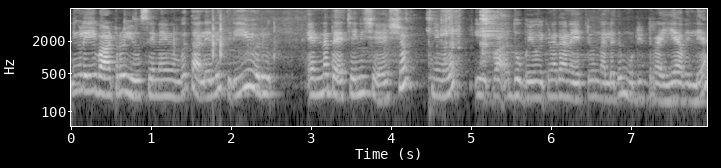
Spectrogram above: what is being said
നിങ്ങൾ ഈ വാട്ടർ യൂസ് ചെയ്യുന്നതിന് മുമ്പ് തലയിൽ ഇത്തിരി ഒരു എണ്ണ തേച്ചതിന് ശേഷം നിങ്ങൾ ഈ ഇത് ഉപയോഗിക്കുന്നതാണ് ഏറ്റവും നല്ലത്. മുടി ഡ്രൈ ആവില്ല.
